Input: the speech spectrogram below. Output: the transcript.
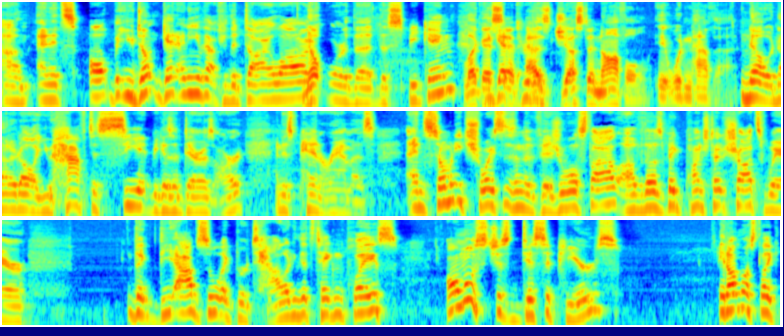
um, and it's all. But you don't get any of that through the dialogue Nope. or the the speaking. Like You I said, through the- as just a novel, it wouldn't have that. No, not at all. You have to see it because of Darrow's art and his panoramas. And so many choices in the visual style of those big punched out shots where the the absolute like brutality that's taking place almost just disappears. It almost like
